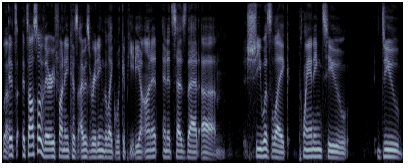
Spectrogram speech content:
well, It's it's also very funny because I was reading the like Wikipedia on it, and it says that um she was like planning to do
